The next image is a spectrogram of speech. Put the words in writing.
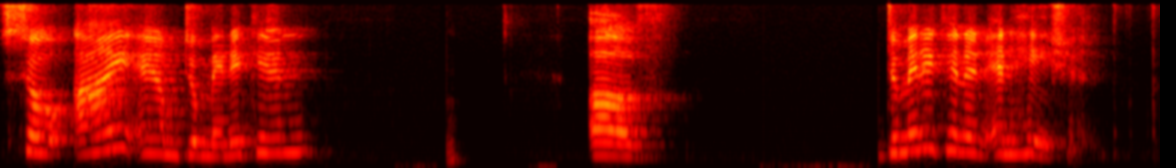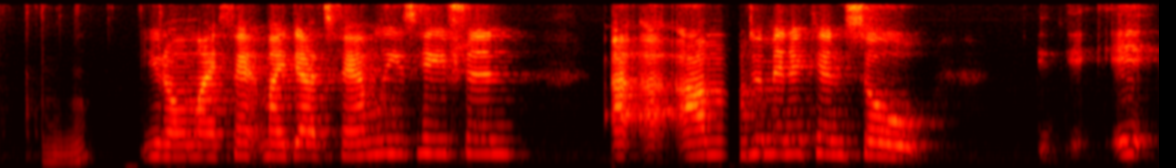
so I am Dominican of Dominican and, and Haitian. Mm-hmm. You know, my fa- my dad's family is Haitian. I, am Dominican, so it, it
